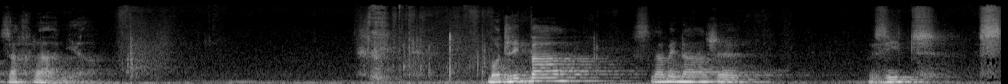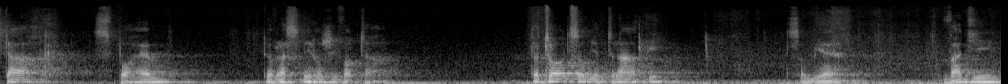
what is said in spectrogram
zachránil. Modlitba znamená, že vzít vztah s Bohem do vlastního života. Do toho, co mě trápí, co mě vadí,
